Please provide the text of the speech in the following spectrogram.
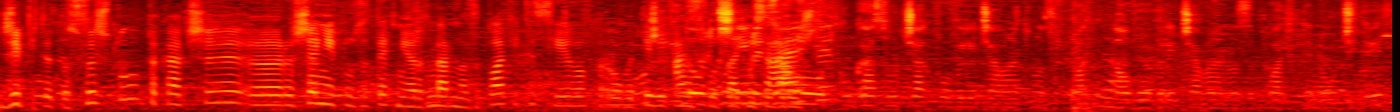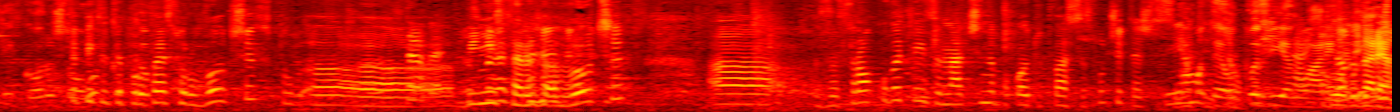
джипитата също, така че решението за техния размер на заплатите си е в прерогативите на съответните от кога се очаква увеличаването на заплати, ново увеличаване на заплатите на учителите? Горе Ще питате професор Вълчев, министър Вълчев а, за сроковете и за начина по който това се случи. Те ще си Няма да е от 1 януари. Благодаря.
